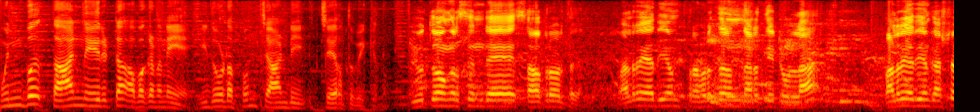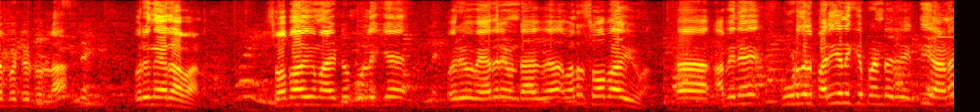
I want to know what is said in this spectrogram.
മുൻപ് താൻ നേരിട്ട അവഗണനയെ ഇതോടൊപ്പം ചാണ്ടി ചേർത്ത് വയ്ക്കുന്നു. യൂത്ത് കോൺഗ്രസിന്റെ സഹപ്രവർത്തകൻ വളരെയധികം പ്രവർത്തനം നടത്തിയിട്ടുള്ള വളരെയധികം കഷ്ടപ്പെട്ടിട്ടുള്ള ഒരു നേതാവാണ്. സ്വാഭാവികമായിട്ടും പുള്ളിക്ക് ഒരു വേദന ഉണ്ടാകുക വളരെ സ്വാഭാവികമാണ്. അബിനെ കൂടുതൽ പരിഗണിക്കപ്പെടേണ്ട ഒരു വ്യക്തിയാണ്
